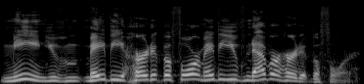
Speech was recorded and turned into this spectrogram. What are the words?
mean? You've maybe heard it before, maybe you've never heard it before.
